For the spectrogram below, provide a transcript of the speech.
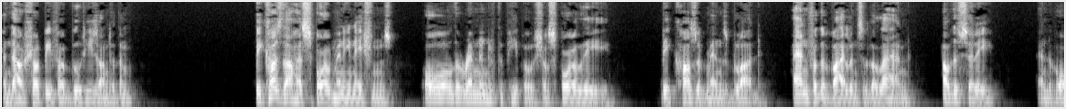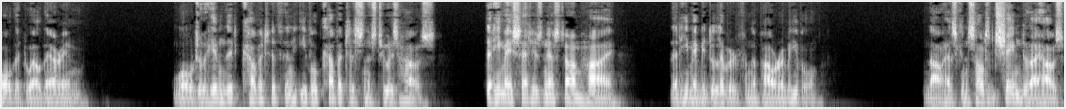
and thou shalt be for booties unto them? Because thou hast spoiled many nations, all the remnant of the people shall spoil thee, because of men's blood, and for the violence of the land, of the city, and of all that dwell therein. Woe to him that coveteth an evil covetousness to his house, that he may set his nest on high, that he may be delivered from the power of evil. Thou hast consulted shame to thy house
